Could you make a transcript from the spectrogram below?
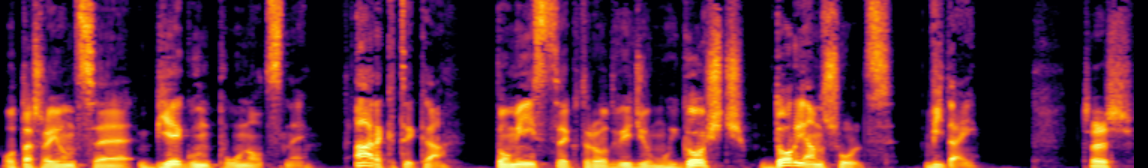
otaczające biegun północny. Arktyka to miejsce, które odwiedził mój gość, Dorian Schulz. Witaj. Cześć.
